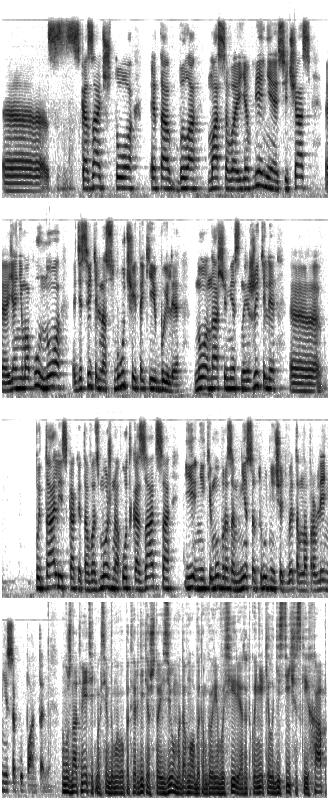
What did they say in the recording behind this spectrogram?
э, сказать, что это было массовое явление, сейчас э, я не могу, но действительно случаи такие были. Но наши местные жители э, пытались, как это возможно, отказаться и никаким образом не сотрудничать в этом направлении с оккупантами. Ну, нужно отметить, Максим, думаю, вы подтвердите, что Изюм, мы давно об этом говорим в эфире, это такой некий логистический хаб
